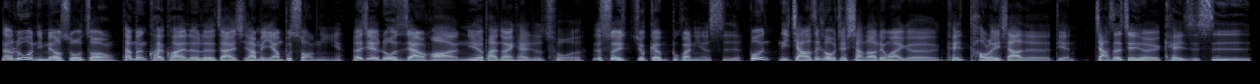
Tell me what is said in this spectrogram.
那如果你没有说中，他们快快乐乐在一起，他们一样不爽你。而且如果是这样的话，你的判断一开始就错了，那所以就更不关你的事。不过你讲到这个，我就想到另外一个可以讨论一下的点。假设今天有一个 case 是。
